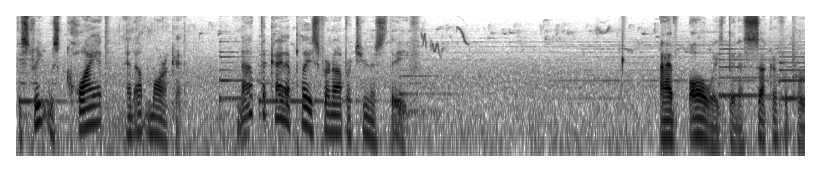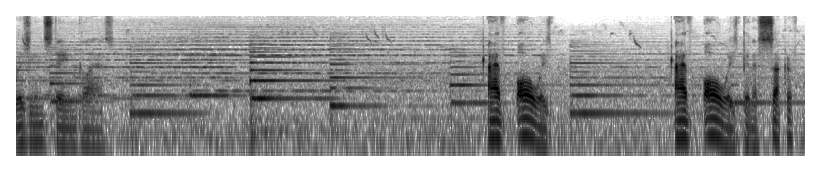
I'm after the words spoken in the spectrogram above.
The street was quiet and upmarket. Not the kind of place for an opportunist thief. I've always been a sucker for Parisian stained glass. I've always I've always been a sucker The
